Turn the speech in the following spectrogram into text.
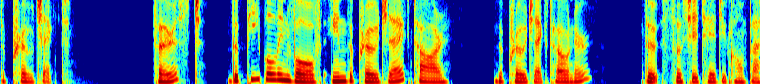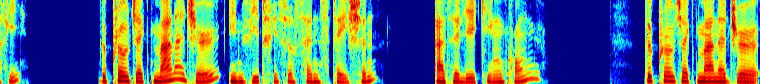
the project. First, the people involved in the project are the project owner, the Société du Grand Paris, the project manager in Vitry-sur-Seine station, Atelier King Kong, the project manager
